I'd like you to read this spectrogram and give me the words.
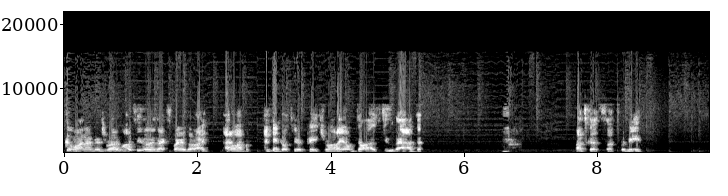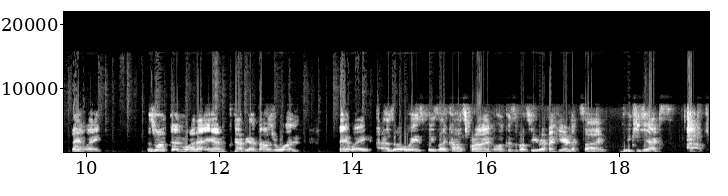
Come on, Animation Rewind. I want to see the next players are. I, I don't have a, I can't go to your Patreon. I don't know how to do that. That's gonna suck for me. Anyway, this was good one. I am happy that Bowser won. Anyway, as always, please like, comment, subscribe. All to see you right back here next time. LuigiGX out.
